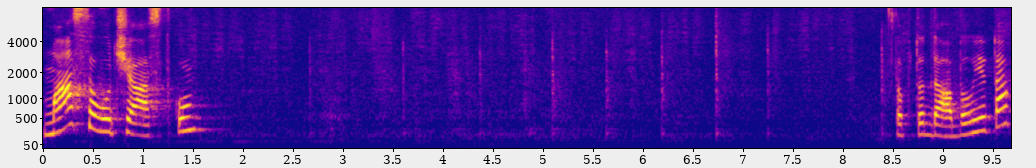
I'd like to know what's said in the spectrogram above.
масову частку. Тобто W, так,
